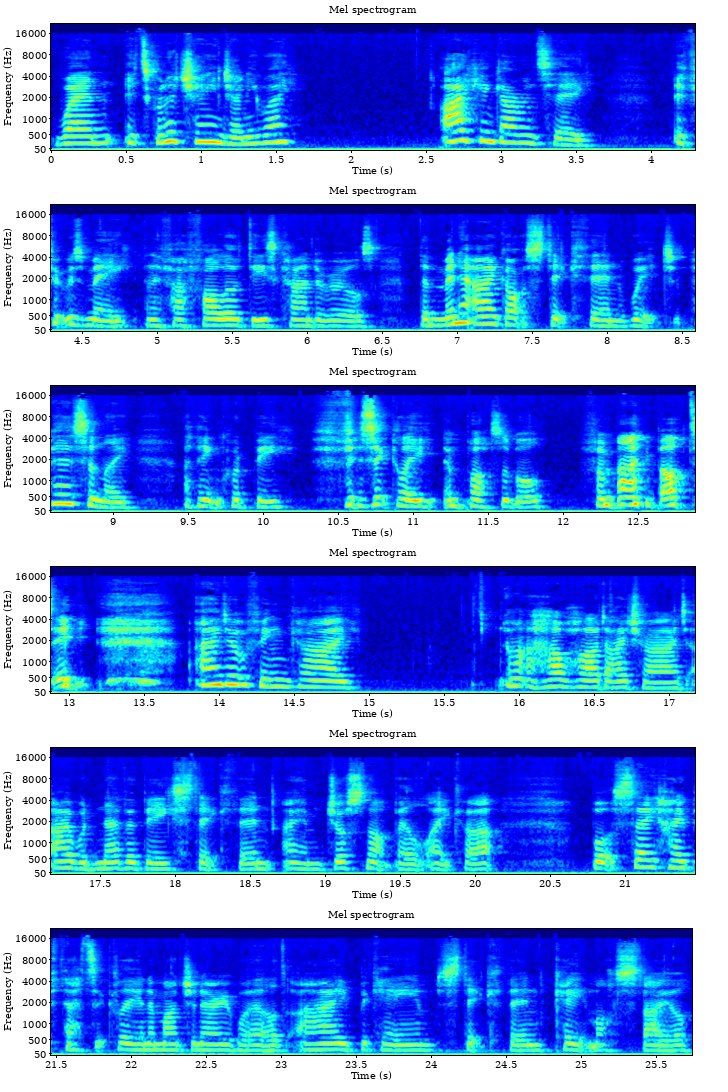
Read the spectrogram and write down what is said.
when it's going to change anyway. I can guarantee if it was me and if I followed these kind of rules, the minute I got stick thin, which personally I think would be physically impossible for my body, I don't think I no matter how hard I tried, I would never be stick thin. I am just not built like that. But say hypothetically, in imaginary world, I became stick thin, Kate Moss style.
